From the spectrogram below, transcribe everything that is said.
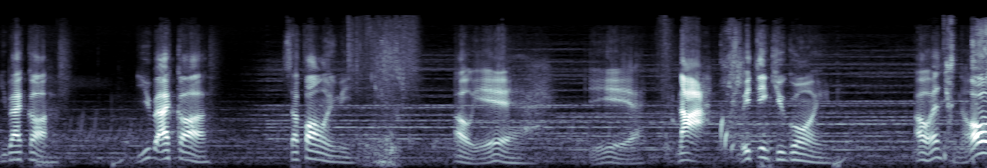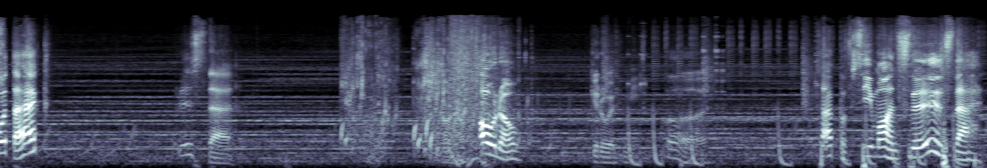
You back off. You back off. Stop following me. Oh yeah. Yeah. Nah! You think you're going? Oh, that's no. Oh, what the heck? What is that? Oh no. Oh no! Get away from me. What type of sea monster is that?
